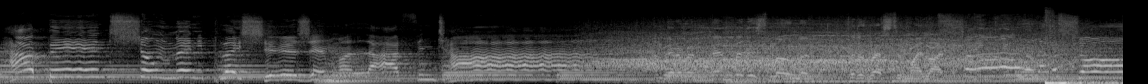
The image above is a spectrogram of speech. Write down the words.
I've been to so many places in my life and time. I'm going to remember this moment for the rest of my life.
